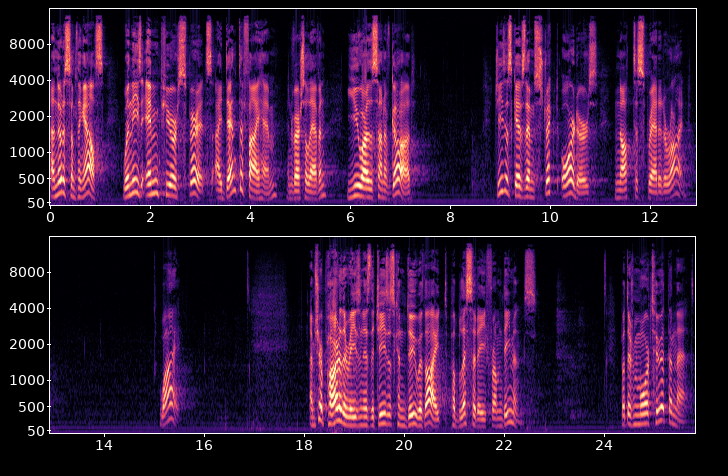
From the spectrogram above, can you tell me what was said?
And notice something else. When these impure spirits identify him, in verse 11, you are the Son of God, Jesus gives them strict orders not to spread it around. Why? I'm sure part of the reason is that Jesus can do without publicity from demons. But there's more to it than that.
